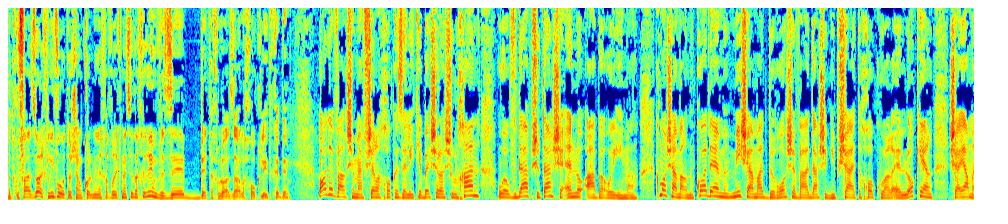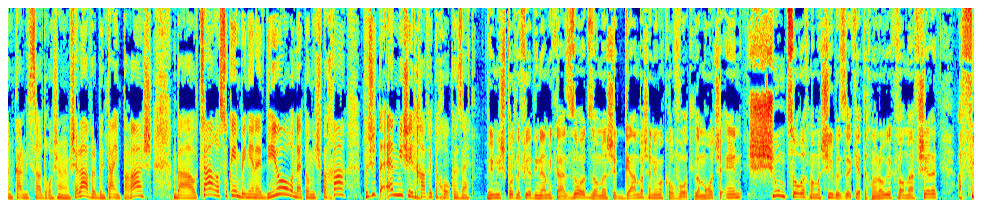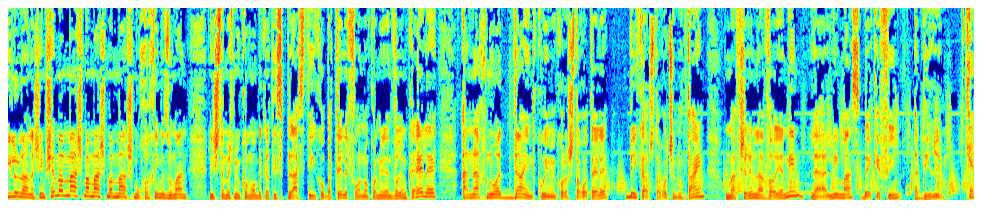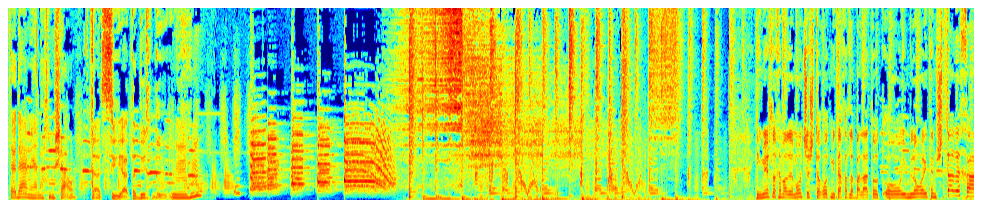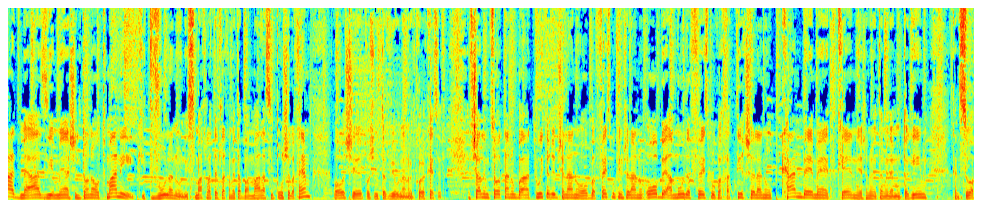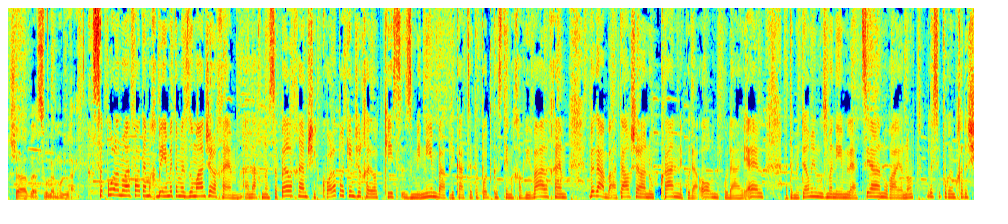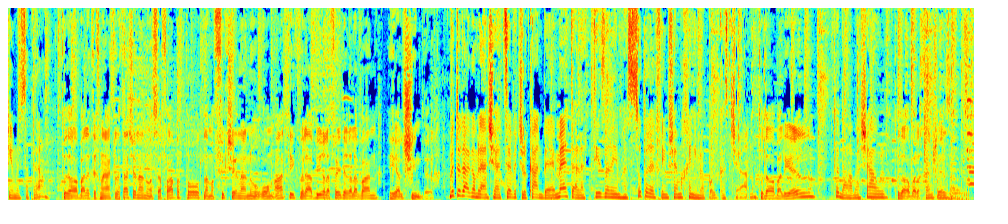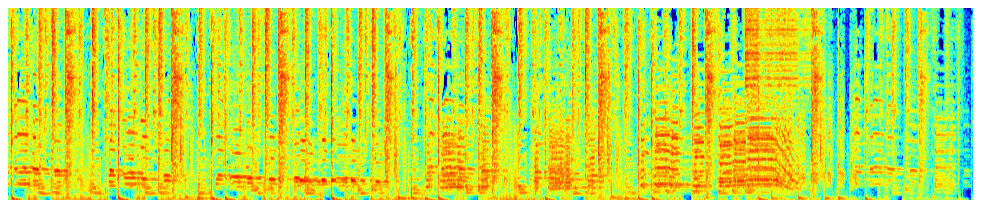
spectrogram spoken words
בתקופה הזו החליפו אותו שם כל מיני חברי כנסת אחרים וזה בטח לא עזר לחוק להתקדם. עוד דבר שמאפשר לחוק הזה להתייבש על השולחן הוא העובדה הפשוטה שאין לו אבא או אימא. כמו שאמרנו קודם, מי שעמד בראש הוועדה שגיבשה את החוק הוא הראל לוקר, שהיה מנכ"ל משרד ראש הממשלה אבל בינתיים פרש. באוצר עסוקים בענייני דיור, נטו משפחה, פשוט אין מי שידחף את החוק הזה. ואם לשפוט לפי הדינמיקה הזאת, זה אומר שגם בשנים הקרובות, למרות שאין שום צורך ממשי בזה, כי הטכנולוגיה כבר מאפשרת אפילו לאנשים שממש ממש ממש מוכרחים מזומן להשתמש במקומו בכרטיס פלסטיק או בטלפון או כל מיני דברים כאלה, אנחנו עדיין תקועים עם כל השטרות האלה, בעיקר שטרות של 200, ומאפשרים לעבריינים להעלים מס בהיקפים אדירים. כי אתה יודע מי אנחנו שאול. תעשיית הדכדוך. אם יש לכם ערימות של שטרות מתחת לבלטות, או אם לא ראיתם שטר אחד מאז ימי השלטון העות'מאני, כתבו לנו, נשמח לתת לכם את הבמה לסיפור שלכם, או שפשוט תביאו לנו את כל הכסף. אפשר למצוא אותנו בטוויטרים שלנו, או בפייסבוקים שלנו, או בעמוד הפייסבוק החתיך שלנו, כאן באמת, כן, יש לנו יותר מדי מותגים, כנסו עכשיו ועשו לנו לייק. ספרו לנו איפה אתם מחביאים את המזומן שלכם. אנחנו נספר לכם שכל הפרקים של חיות כיס זמינים באפליקציית הפודקאסטים החביבה עליכם, וגם באתר שלנו כאן.org.il. אתם יותר ממוזמנים להציע לנו רעיונות לסיפורים חדשים לספר. תודה רבה לטכנאי ההקלטה שלנו, אסף רפפורט, למפיק שלנו רום אטיק, ולאביר לפיידר הלבן אייל שינדלר. ותודה גם לאנשי הצוות של כאן באמת על הטיזרים הסופר יפים שהם מכינים לפודקאסט שלנו. תודה רבה ליאל, תודה רבה שאול. תודה רבה לכם שהאזנתם.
